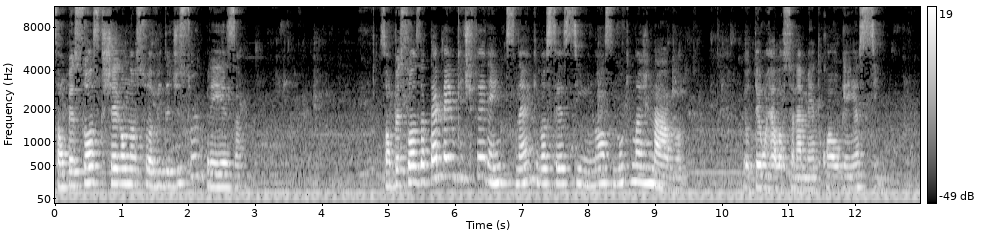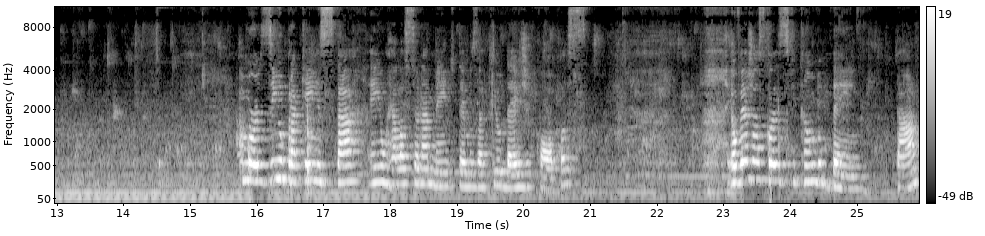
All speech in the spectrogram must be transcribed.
São pessoas que chegam na sua vida de surpresa. São pessoas até meio que diferentes, né? Que você assim, nossa, nunca imaginava eu ter um relacionamento com alguém assim. Amorzinho para quem está em um relacionamento, temos aqui o 10 de copas. Eu vejo as coisas ficando bem, tá?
